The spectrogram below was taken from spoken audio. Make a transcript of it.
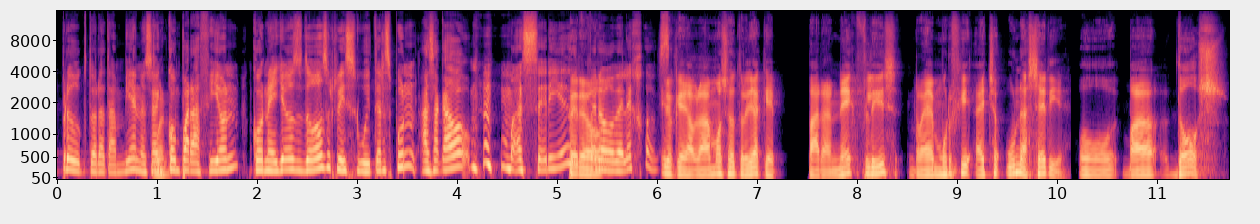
productora también, o sea, en comparación con ellos dos, Reese Witherspoon ha sacado más series, Pero- pero, de lejos. Y lo que hablábamos otro día, que para Netflix, Ryan Murphy ha hecho una serie, o va dos. Y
